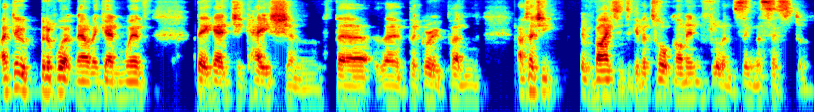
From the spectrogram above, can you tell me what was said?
I do a bit of work now and again with big education, the, the the group, and I was actually invited to give a talk on influencing the system.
